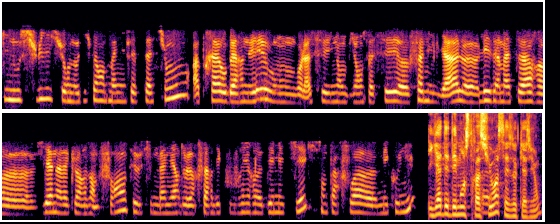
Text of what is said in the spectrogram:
qui nous suit sur nos différentes manifestations. Après, au Bernay, on, voilà, c'est une ambiance assez euh, familiale. Les amateurs euh, viennent avec leurs enfants. C'est aussi une manière de leur faire découvrir euh, des métiers qui sont parfois méconnus. Il y a des démonstrations à ces occasions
